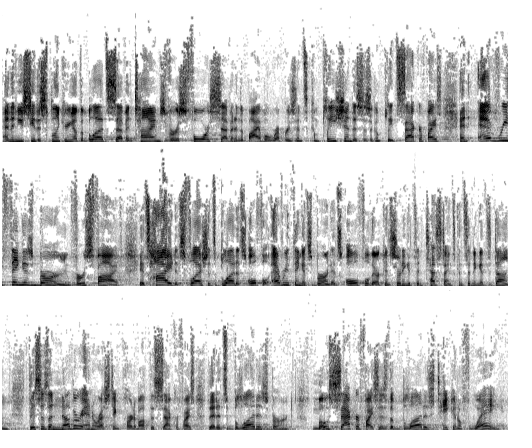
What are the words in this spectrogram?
And then you see the sprinkling of the blood seven times. Verse 4, 7 in the Bible represents completion. This is a complete sacrifice. And everything is burned. Verse 5. It's hide, it's flesh, it's blood, it's offal. Everything it's burned. It's offal there concerning its intestines, concerning its dung. This is another interesting part about this sacrifice that its blood is burned. Most sacrifices, the blood is taken away.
